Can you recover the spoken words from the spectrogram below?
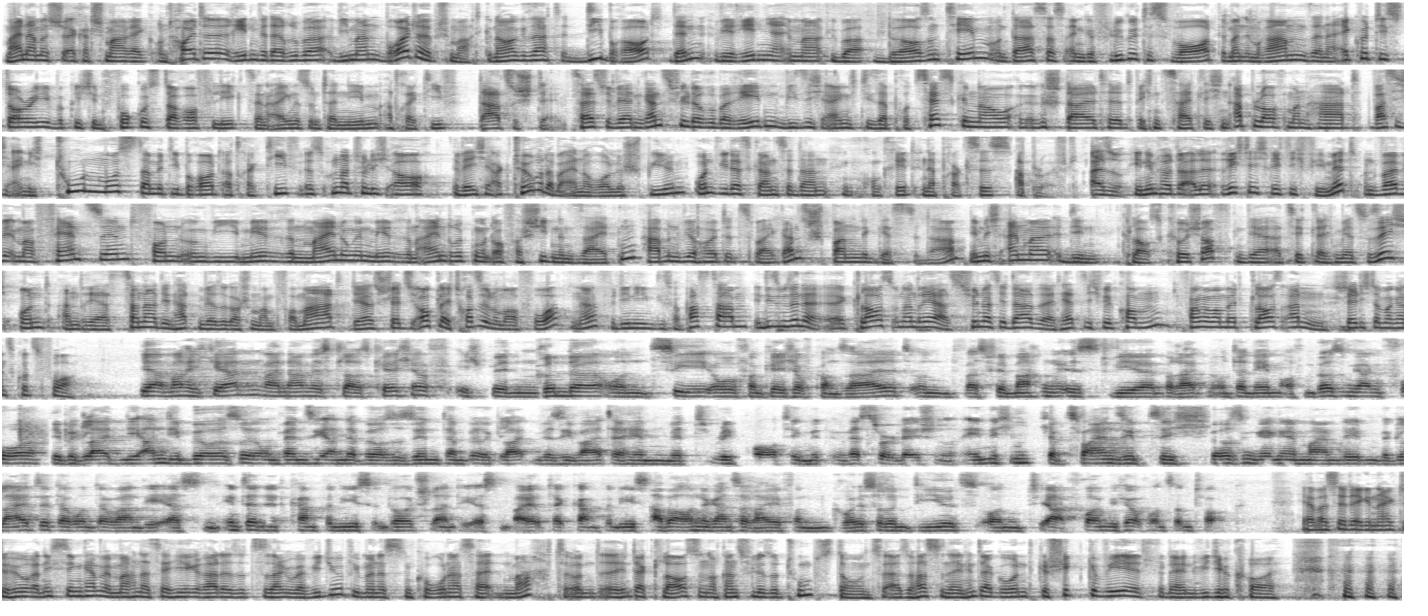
Mein Name ist Jörg Kaczmarek und heute reden wir darüber, wie man Bräute hübsch macht. Genauer gesagt, die Braut, denn wir reden ja immer über Börsenthemen und da ist das ein geflügeltes Wort, wenn man im Rahmen seiner Equity Story wirklich den Fokus darauf legt, sein eigenes Unternehmen attraktiv darzustellen. Das heißt, wir werden ganz viel darüber reden, wie sich eigentlich dieser Prozess genau gestaltet, welchen zeitlichen Ablauf man hat, was ich eigentlich tun muss, damit die Braut attraktiv ist und natürlich auch, welche Akteure dabei eine Rolle spielen und wie das Ganze dann konkret in der Praxis abläuft. Also, ihr nehmt heute alle richtig, richtig viel mit und weil wir immer Fans sind von irgendwie mehreren mehreren Meinungen, mehreren Eindrücken und auch verschiedenen Seiten haben wir heute zwei ganz spannende Gäste da. Nämlich einmal den Klaus Kirchhoff, der erzählt gleich mehr zu sich und Andreas Zanner, den hatten wir sogar schon mal im Format. Der stellt sich auch gleich trotzdem nochmal vor, ne, für diejenigen, die es verpasst haben. In diesem Sinne, äh, Klaus und Andreas, schön, dass ihr da seid. Herzlich willkommen. Fangen wir mal mit Klaus an. Stell dich doch mal ganz kurz vor. Ja, mache ich gern. Mein Name ist Klaus Kirchhoff. Ich bin Gründer und CEO von Kirchhoff Consult. Und was wir machen ist, wir bereiten Unternehmen auf dem Börsengang vor. Wir begleiten die an die Börse. Und wenn sie an der Börse sind, dann begleiten wir sie weiterhin mit Reporting, mit Investor Relations und ähnlichem. Ich habe 72 Börsengänge in meinem Leben begleitet. Darunter waren die ersten Internet-Companies in Deutschland, die ersten Biotech-Companies, aber auch eine ganze Reihe von größeren Deals. Und ja, freue mich auf unseren Talk. Ja, was ja der geneigte Hörer nicht sehen kann, wir machen das ja hier gerade sozusagen über Video, wie man es in Corona-Zeiten macht. Und äh, hinter Klaus sind noch ganz viele so Tombstones. Also hast du deinen Hintergrund geschickt gewählt für deinen Videocall.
